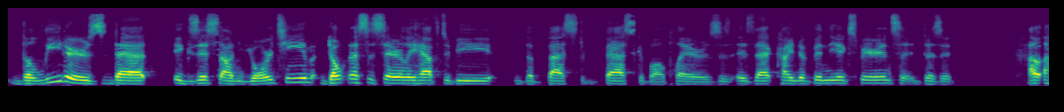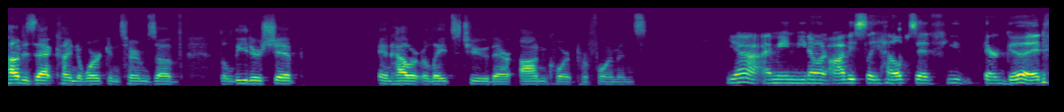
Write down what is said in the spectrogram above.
the leaders that exist on your team don't necessarily have to be the best basketball players. Is, is that kind of been the experience? Does it, how, how does that kind of work in terms of the leadership and how it relates to their on court performance? Yeah, I mean, you know, it obviously helps if you they're good.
